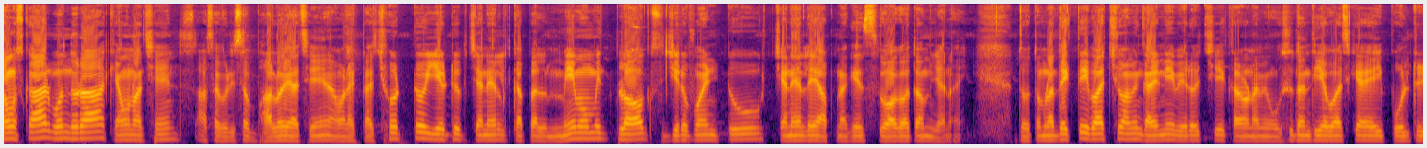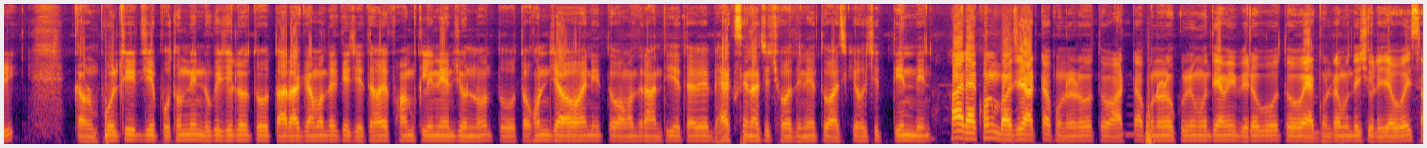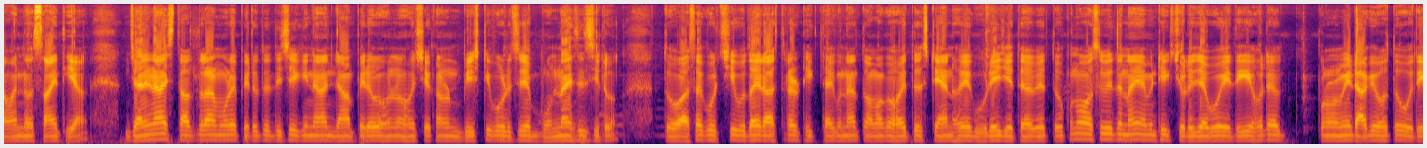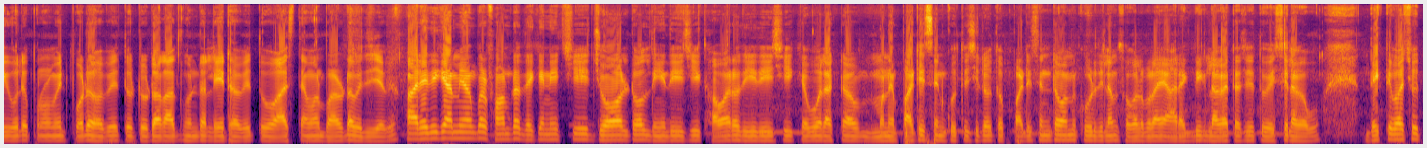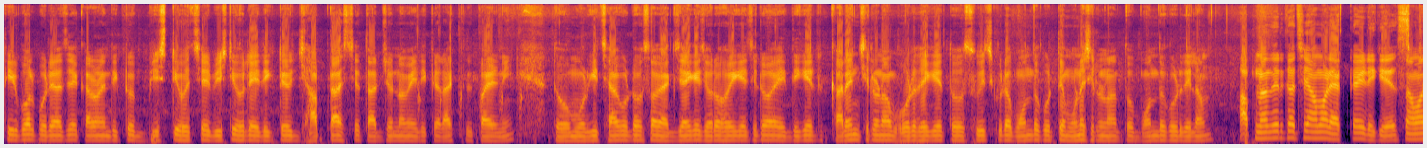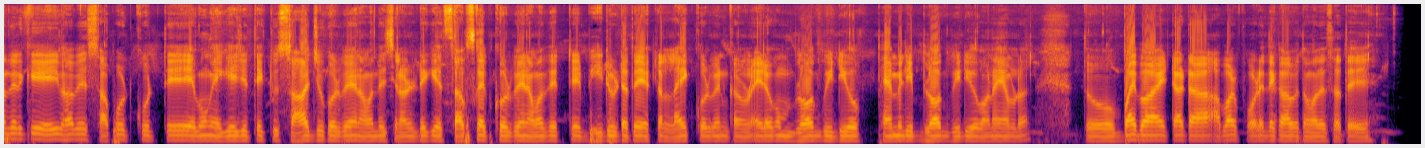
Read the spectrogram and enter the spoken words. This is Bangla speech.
নমস্কার বন্ধুরা, কেমন আছেন? আশা করি সব ভালোই আছেন। আমার একটা ছোট্ট ইউটিউব চ্যানেল, কাপাল মেম Amit blogs, zero point two চ্যানেলে আপনাকে স্বাগতম জানাই। তো তোমরা দেখতেই পাচ্ছ, আমি গাড়ি নিয়ে বেরোচ্ছি, কারণ আমি ওষুধ আনতে যাব আজকে এই পোলট্রি। কারণ পোলট্রির যে প্রথম দিন ঢুকেছিল, তো তার আগে আমাদেরকে যেতে হয় ফার্ম ক্লিনের জন্য। তো তখন যাওয়া হয়নি, তো আমাদের আনতে যেতে হবে। ভ্যাকসিন আছে ছ দিনে, তো আজকে হচ্ছে তিন দিন। আর এখন বাজে আটটা পনেরো, তো আটটা পনেরো কুড়ির মধ্যে আমি বেরোবো, তো এক ঘণ্টার মধ্যে চলে যাব ওই সামান্য সাঁইথিয়া। জানি না আজ তালতলার মোড়ে পেরোতে দিচ্ছে কি না না পেরোনো হচ্ছে কারণ বৃষ্টি পড়েছে, বন্যা এসেছিল। তো আশা করছি বোধহয় রাস্তাটা ঠিক থাকবে না। তো আমাকে হয়তো স্ট্যান্ড হয়ে ঘুরেই যেতে হবে। তো কোনো অসুবিধা নাই, আমি ঠিক চলে যাব। এদিকে হলে পনেরো মিনিট আগে হতো, ওদিকে হলে পনেরো মিনিট পরে হবে, তো টোটাল আধ ঘণ্টা লেট হবে, তো আসতে আমার বারোটা বেজে যাবে। আর এদিকে আমি একবার ফার্মটা দেখে নিচ্ছি, জল টল দিয়ে দিয়েছি, খাবারও দিয়ে দিয়েছি, কেবল একটা মানে পার্টিশন করতেছিল, তো পার্টিশনটাও আমি করে দিলাম, সকালবেলায় আর একদিক লাগাতে আছে, তো এসে লাগাবো। দেখতে পাচ্ছ তিরপল পড়ে আছে, কারণ এদিকটা বৃষ্টি হচ্ছে, বৃষ্টি হলে এদিকটা ঝাপটা আসছে, তার জন্য আমি এদিকটা রাখতে পারিনি। তো মুরগির ছাগলটাও সব এক জায়গায় জড়ো হয়ে গেছিল, এদিকে কারেন্ট ছিল না ভোর থেকে, তো সুইচ কোটা বন্ধ করতে মনে ছিল না, তো বন্ধ করে দিলাম। আপনাদের কাছে আমার একটাই রিকোয়েস্ট আমাদেরকে এইভাবে সাপোর্ট করতে এবং এগিয়ে যেতে একটু সাহায্য করবেন। আমাদের চ্যানেলটিকে সাবস্ক্রাইব করবেন। আমাদের ভিডিওটাতে একটা লাইক করবেন। কারণ এরকম blog video family blog video বানাই আমরা। তো বাই বাই টাটা। আবার পরে দেখা হবে তোমাদের সাথে।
